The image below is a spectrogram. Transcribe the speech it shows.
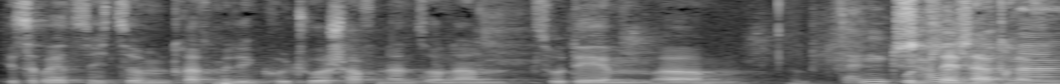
Ist aber jetzt nicht zum Treffen mit den Kulturschaffenden, sondern zu dem ähm, Dann schaue ich noch mal,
